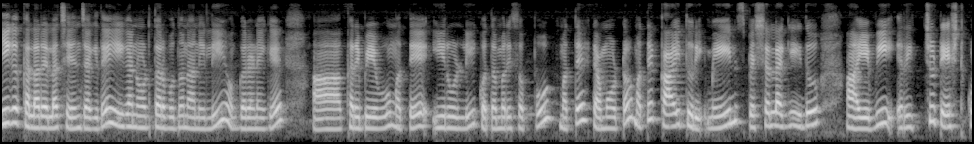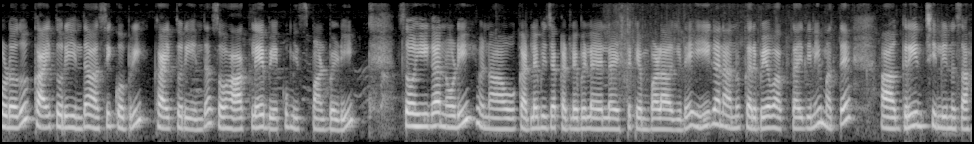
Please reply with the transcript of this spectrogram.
ಈಗ ಕಲರ್ ಎಲ್ಲ ಚೇಂಜ್ ಆಗಿದೆ. ಈಗ ನೋಡ್ತಾ ಇರ್ಬೋದು ನಾನಿಲ್ಲಿ ಒಗ್ಗರಣೆಗೆ ಕರಿಬೇವು ಮತ್ತು ಈರುಳ್ಳಿ, ಕೊತ್ತಂಬರಿ ಸೊಪ್ಪು ಮತ್ತು ಟೊಮೊಟೊ ಮತ್ತು ಕಾಯಿ ತುರಿ ಮೇಯ್ನ್ ಸ್ಪೆಷಲ್ಲಾಗಿ ಇದು ಹೆವಿ ರಿಚ್ಚು ಟೇಸ್ಟ್ ಕೊಡೋದು ಕಾಯಿ ತುರಿಯಿಂದ ಹಸಿ ಕೊಬ್ಬರಿ ಕಾಯಿ ತುರಿಯಿಂದ ಸೊ ಹಾಕಲೇಬೇಕು ಮಿಸ್ ಮಾಡಬೇಡಿ. ಸೊ ಈಗ ನೋಡಿ, ನಾವು ಕಡಲೆಬೀಜ ಕಡಲೆಬೇಳೆ ಎಲ್ಲ ಎಷ್ಟು ಕೆಂಬಳ ಆಗಿದೆ. ಈಗ ನಾನು ಕರಿಬೇವು ಹಾಕ್ತಾ ಇದ್ದೀನಿ ಮತ್ತು ಗ್ರೀನ್ ಚಿಲ್ಲಿನೂ ಸಹ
